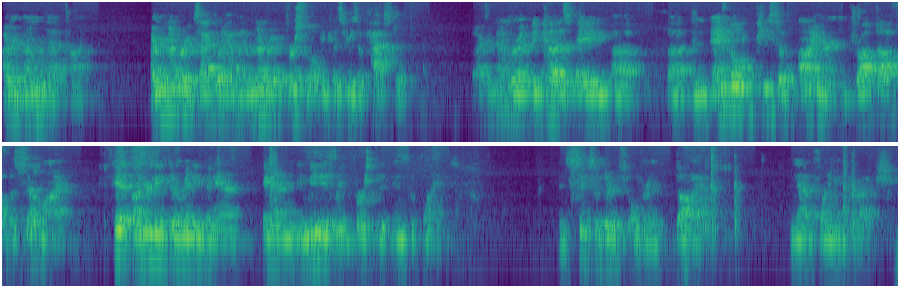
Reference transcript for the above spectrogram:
I remember that time. I remember exactly what happened. I remember it, first of all, because he was a pastor. But I remember it because a, uh, uh, an angled piece of iron dropped off of a semi hit underneath their minivan and immediately bursted into flames. And six of their children died in that flaming crash.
